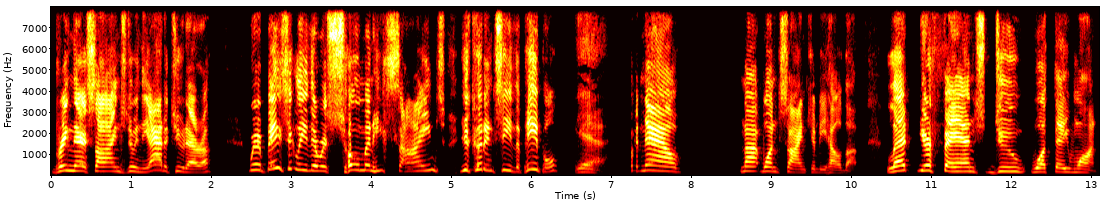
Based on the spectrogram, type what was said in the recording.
bring their signs during the Attitude Era, where basically there were so many signs you couldn't see the people. Yeah. But now, not one sign can be held up. Let your fans do what they want.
